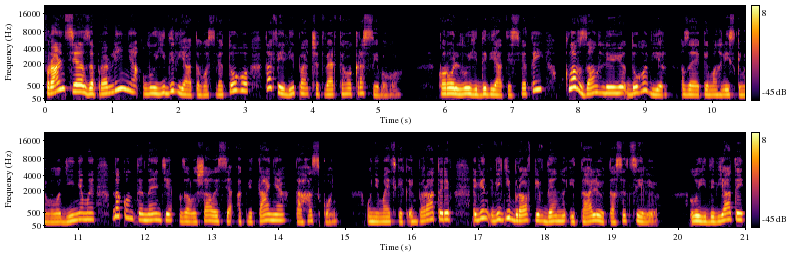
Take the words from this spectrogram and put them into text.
Франція за правління Луї IX святого та Філіпа IV Красивого. Король Луї IX святий уклав з Англією договір, за яким англійськими володіннями на континенті залишалися Аквітанія та Гасконь. У німецьких імператорів він відібрав південну Італію та Сицилію. Луї IX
